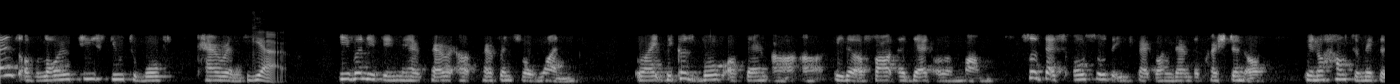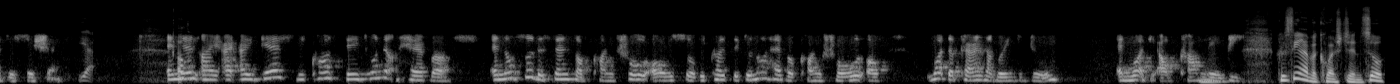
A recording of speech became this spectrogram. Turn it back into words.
sense of loyalty still to both parents Yeah. even if they may have par- uh, preference for one, right? Because both of them are, are either a father, a dad, or a mom. So that's also the effect on them. The question of, you know, how to make a decision. Yeah. And then I, I, I guess because they do not have a, and also the sense of control also because they do not have a control of what the parents are going to do and what the outcome may be. Christine, I have a question. So,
